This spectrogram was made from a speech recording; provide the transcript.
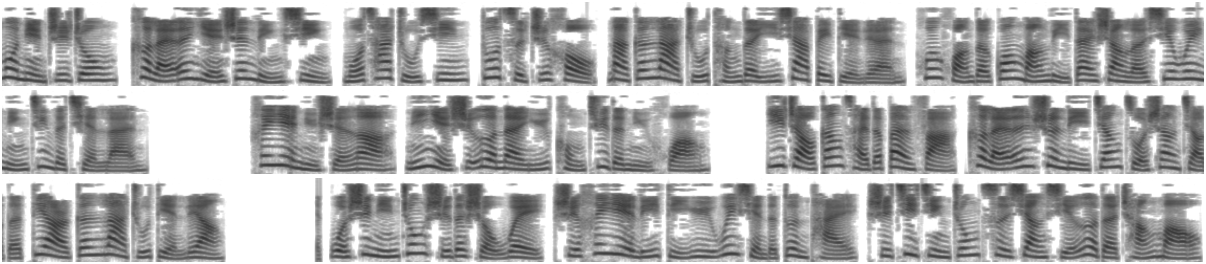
默念之中，克莱恩延伸灵性，摩擦烛心，多次之后，那根蜡烛腾的一下被点燃，昏黄的光芒里带上了些微宁静的浅蓝。黑夜女神啊，您也是恶难与恐惧的女皇。依照刚才的办法，克莱恩顺利将左上角的第二根蜡烛点亮。我是您忠实的守卫，是黑夜里抵御危险的盾牌，是寂静中刺向邪恶的长矛。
